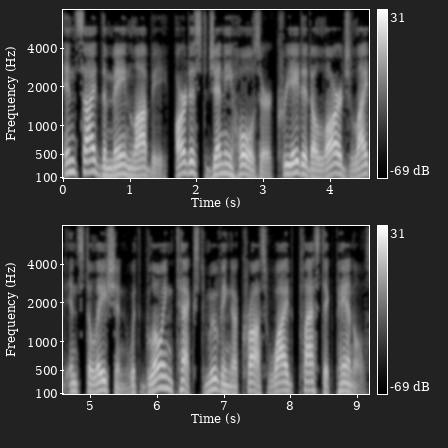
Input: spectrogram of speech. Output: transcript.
Inside the main lobby, artist Jenny Holzer created a large light installation with glowing text moving across wide plastic panels.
